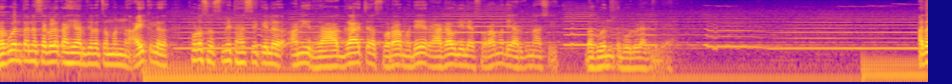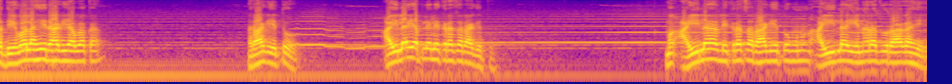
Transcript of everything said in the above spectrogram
भगवंतानं सगळं काही अर्जुनाचं म्हणणं ऐकलं थोडंसं स्मित हास्य केलं आणि रागाच्या स्वरामध्ये रागावलेल्या स्वरामध्ये अर्जुनाशी भगवंत बोलू लागलेले आहे. आता देवालाही राग यावा का? राग येतो. आईलाही आपल्या लेकराचा राग येतो. मग आईला लेकराचा राग येतो म्हणून आईला येणारा जो राग आहे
